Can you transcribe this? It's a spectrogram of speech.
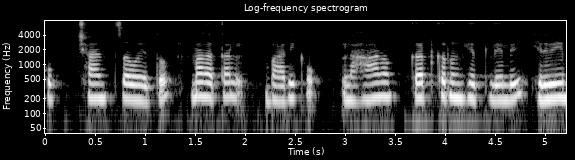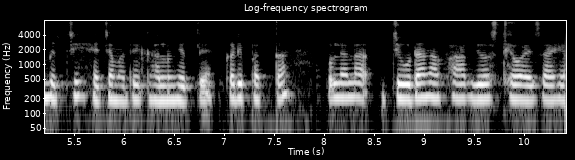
खूप छान चव येतो. मग आता बारीक लहान कट करून घेतलेली हिरवी मिरची ह्याच्यामध्ये घालून घेतले. कढीपत्ता आपल्याला चिवडाना फार दिवस ठेवायचा आहे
